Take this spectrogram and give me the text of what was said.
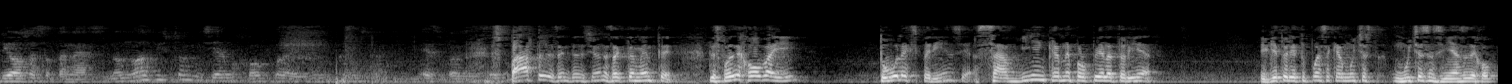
Dios a Satanás, ¿no, ¿no has visto a mi siervo Job por ahí? ¿Cómo está? Es, Es parte de esa intención, exactamente. Después de Job ahí, tuvo la experiencia, sabía en carne propia la teoría. ¿Y qué teoría? Tú puedes sacar muchas, muchas enseñanzas de Job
